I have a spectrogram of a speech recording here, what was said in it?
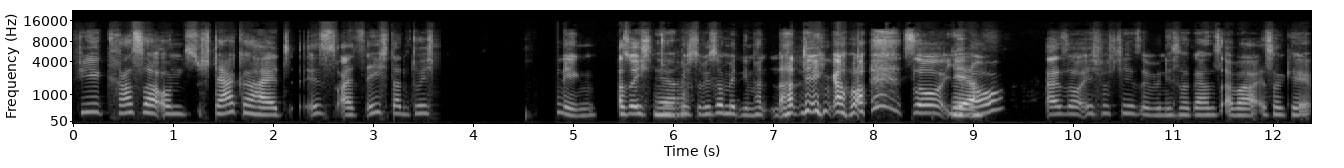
viel krasser und stärker halt ist als ich, dann tue ich anlegen. Also ich tue Ja. mich sowieso mit niemandem anlegen, aber so, you Ja. know. Also ich verstehe es irgendwie nicht so ganz, aber ist okay.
